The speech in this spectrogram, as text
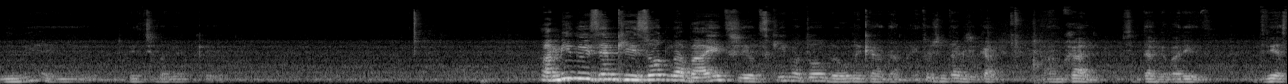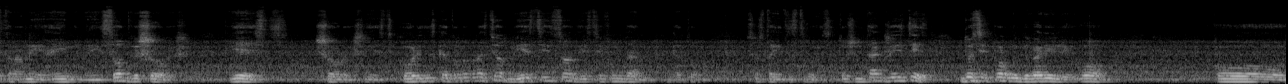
гневе, и весь человек Амиду из эмки исод лабайт, шиоцким ото беомика адама. И точно так же, как Рамхаль всегда говорит две стороны, а именно исод и шорыш. Есть шорыш, есть корень, из которого растет, но есть и исод, есть и фундамент, на котором все стоит и строится. Точно так же и здесь. До сих пор мы говорили о, о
